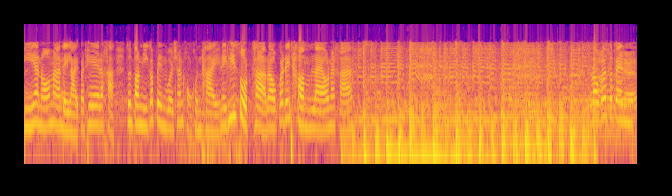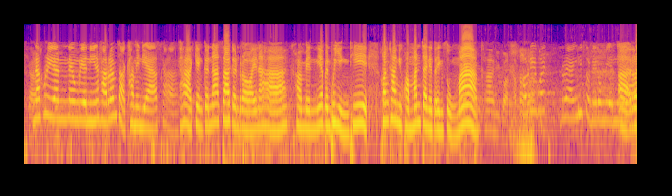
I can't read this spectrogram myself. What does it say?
นี้อะเนาะมาหลายๆประเทศอะค่ะ จนตอนนี้ก็เป็นเวอร์ชั่นของคนไทย ในที่สุดค่ะเราก็ได้ทำแล้วนะคะ เราก็จะเป็นนักเรียนในโรงเรียนนี้นะคะ เริ่มจากคาเมนเดียสค่ะ ค่ะ เก่งเกินหน้าซ่าเกินร้อยนะคะ คาร์เมนเนี่ยเป็นผู้หญิงที่ค่อนข้างมีความมั่นใจในตัวเองสูงมาก ค่อนข้างดีกว่าครับเขาเรียกว่าแรงที่สุดในโรงเรียนนี้อ่าแล้วแร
